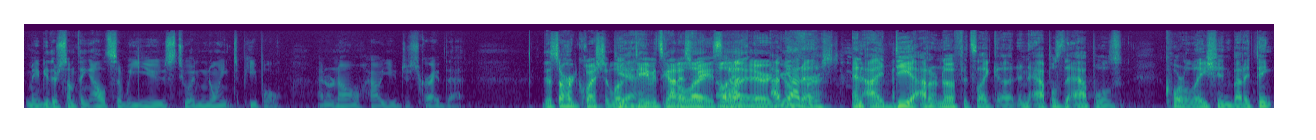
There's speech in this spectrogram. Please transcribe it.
Maybe there's something else that we use to anoint people. I don't know how you describe that. This is a hard question. Look, Yeah. David's got I'll his let- face. I'll like- let Eric I've go got a- first. an idea. I don't know if it's like a, an apples to apples correlation, but I think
